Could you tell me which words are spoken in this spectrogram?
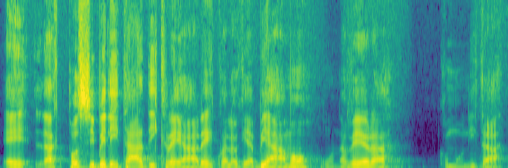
e la possibilità di creare quello che abbiamo, una vera comunità.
